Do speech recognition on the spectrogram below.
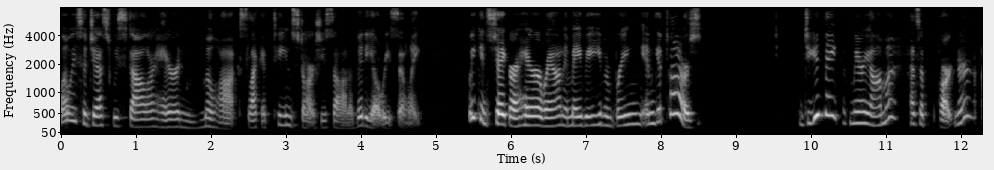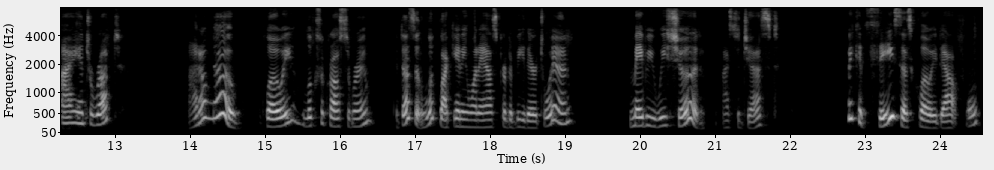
Chloe suggests we style our hair in mohawks like a teen star she saw in a video recently. We can shake our hair around and maybe even bring in guitars. Do you think Mariama has a partner? I interrupt. I don't know. Chloe looks across the room. It doesn't look like anyone asked her to be their twin. Maybe we should, I suggest. We could see, says Chloe, doubtful.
